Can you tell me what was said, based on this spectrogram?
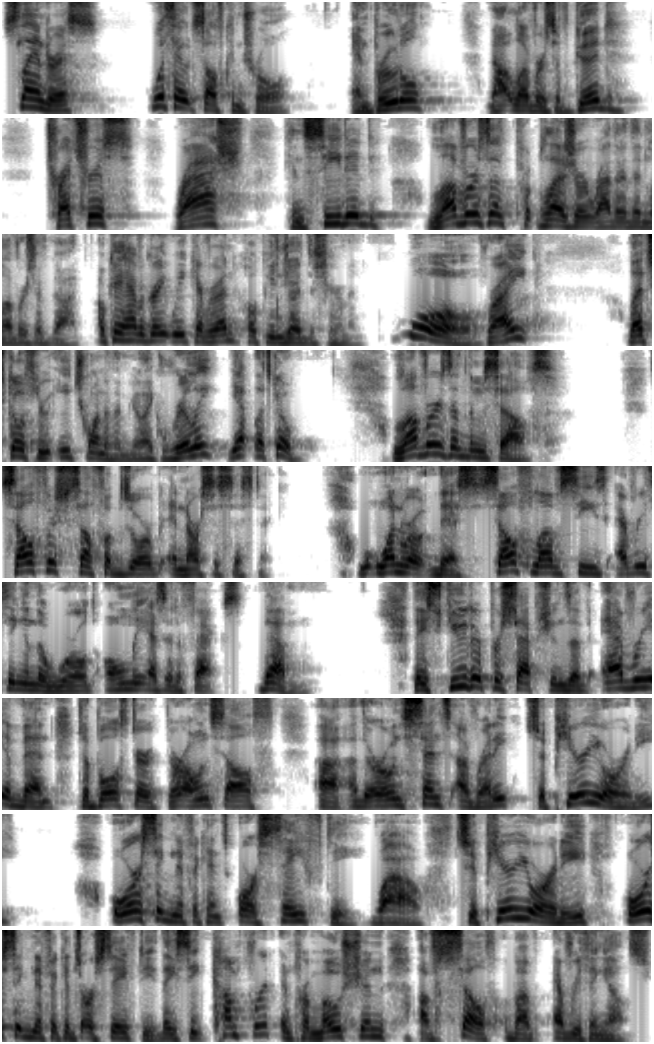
slanderous, without self-control, and brutal, not lovers of good, treacherous, rash, conceited, lovers of pleasure rather than lovers of God. Okay, have a great week, everyone. Hope you enjoyed the sermon. Whoa, right? Let's go through each one of them. You're like, really? Yep, let's go. Lovers of themselves, selfish, self-absorbed, and narcissistic. One wrote this, self-love sees everything in the world only as it affects them. They skew their perceptions of every event to bolster their own self, uh, their own sense of ready, superiority or significance or safety. Wow. Superiority or significance or safety. They seek comfort and promotion of self above everything else.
